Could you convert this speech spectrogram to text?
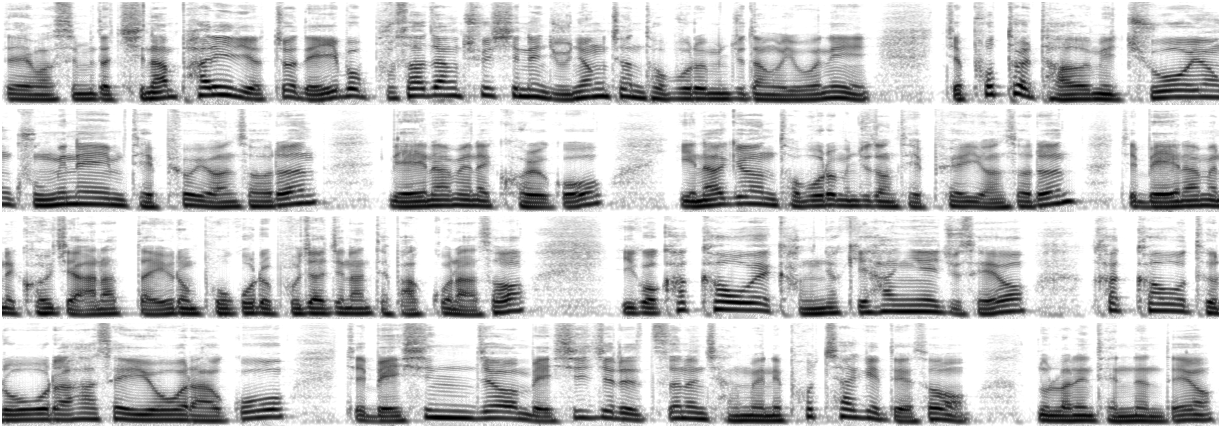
네, 맞습니다. 지난 8일이었죠. 네이버 부사장 출신인 윤영찬 더불어민주당 의원이 이제 포털 다음이 주호영 국민의힘 대표 연설은 메인 화면에 걸고 이낙연 더불어민주당 대표의 연설은 이제 메인 화면에 걸지 않았다 이런 보고를 보좌진한테 받고 나서 이거 카카오에 강력히 항의해 주세요. 카카오 들어오라 하세요라고 이제 메신저 메시지를 쓰는 장면이 포착이 돼서 논란이 됐는데요.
